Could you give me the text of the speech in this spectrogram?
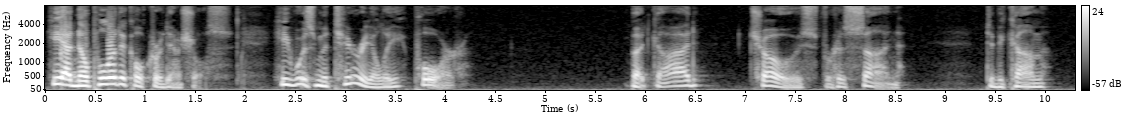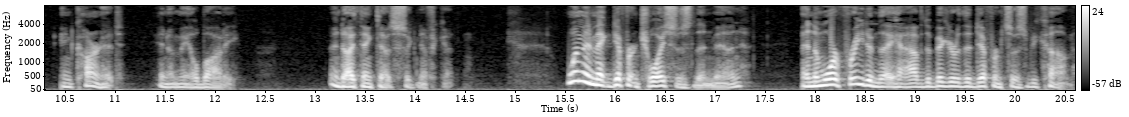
He had no political credentials. He was materially poor. But God chose for his son to become incarnate in a male body. And I think that's significant. Women make different choices than men, and the more freedom they have, the bigger the differences become.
